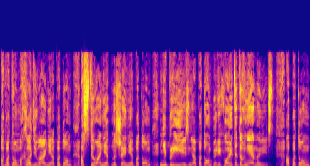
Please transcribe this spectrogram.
А потом охладевание, а потом остывание отношений, а потом неприязнь, а потом переходит это в ненависть. А потом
